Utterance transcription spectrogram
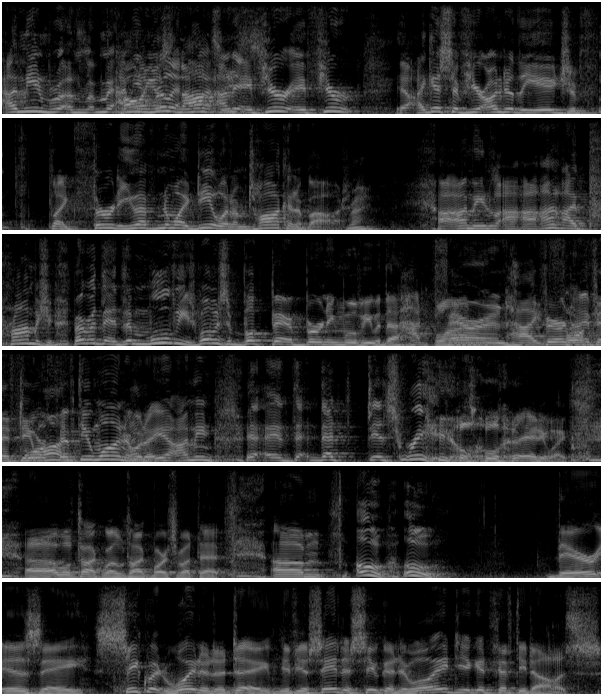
I mean, r- I mean, Calling really. hon- Nazis. If you're, if you're, I guess if you're under the age of like 30, you have no idea what I'm talking about. Right. I I mean, I, I, promise you. Remember the, the movies? What was the book bear burning movie with the hot blonde? Fahrenheit 451. 451 or whatever. Yeah, I mean, uh, that, that it's real. anyway, uh, we'll talk. We'll talk more about that. Um, oh, oh. There is a secret way to the day. If you say the secret way, you get fifty dollars.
